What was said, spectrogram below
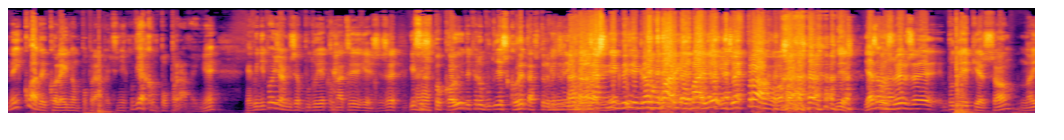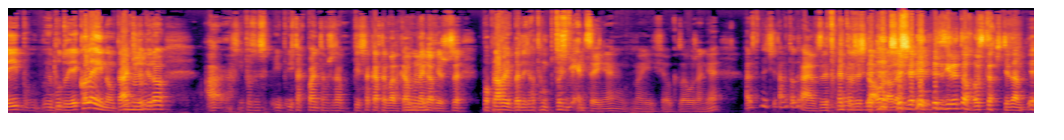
No i kładę kolejną po prawej. Ciuniek mówi, jaką po prawej, nie? Jakby nie powiedział mi, że buduje komnaty, wiesz, że jesteś w pokoju, dopiero budujesz korytarz, który będzie na Chociaż nigdy nie grał w Mario. Mario idzie w prawo. Wiesz, ja założyłem, że buduję pierwszą, no i bu- buduję kolejną, tak? I dopiero. A, i, potem, i, I tak pamiętam, że ta pierwsza karta była taka mega, wiesz, że po prawej będę miał tam coś więcej, nie? No i się okazało, że nie. Ale wtedy się nawet ograłem. Wtedy pamiętam, że się, radę. że się zirytował strasznie na mnie.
